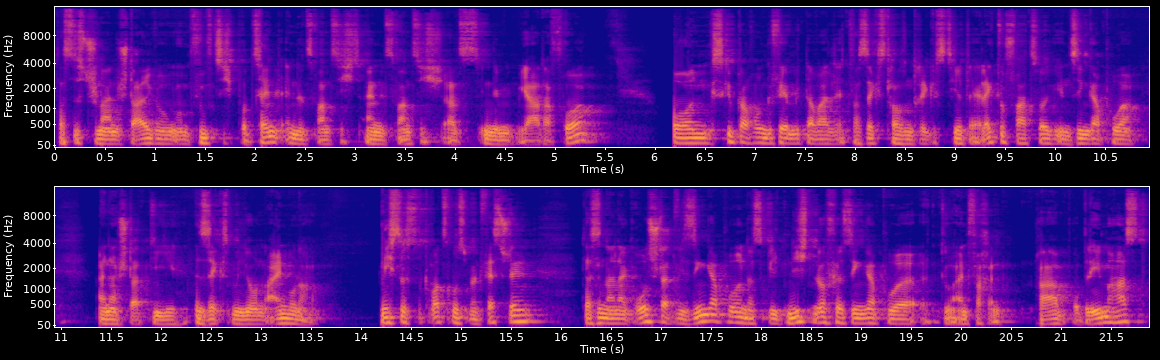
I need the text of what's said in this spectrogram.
Das ist schon eine Steigerung um 50 Prozent Ende 2021 als in dem Jahr davor. Und es gibt auch ungefähr mittlerweile etwa 6000 registrierte Elektrofahrzeuge in Singapur, einer Stadt, die 6 Millionen Einwohner hat. Nichtsdestotrotz muss man feststellen, dass in einer Großstadt wie Singapur, und das gilt nicht nur für Singapur, du einfach ein paar Probleme hast.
